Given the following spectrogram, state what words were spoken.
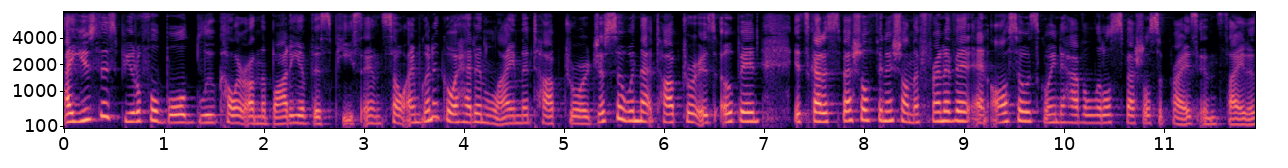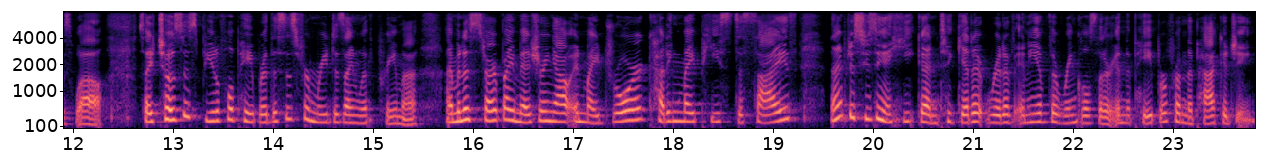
I use this beautiful bold blue color on the body of this piece and so I'm going to go ahead and line the top drawer just so when that top drawer is open it's got a special finish on the front of it and also it's going to have a little special surprise inside as well. So I chose this beautiful paper. This is from Redesign with Prima. I'm going to start by measuring out in my drawer, cutting my piece to size. Then I'm just using a heat gun to get it rid of any of the wrinkles that are in the paper from the packaging.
